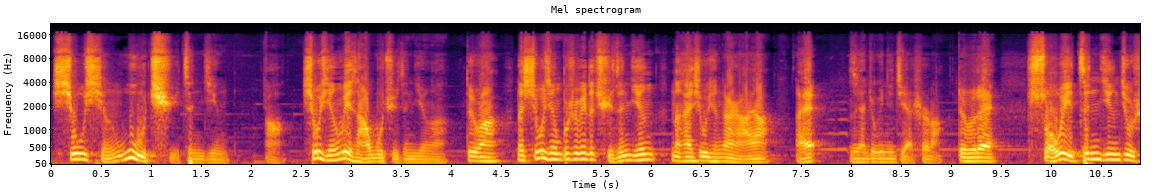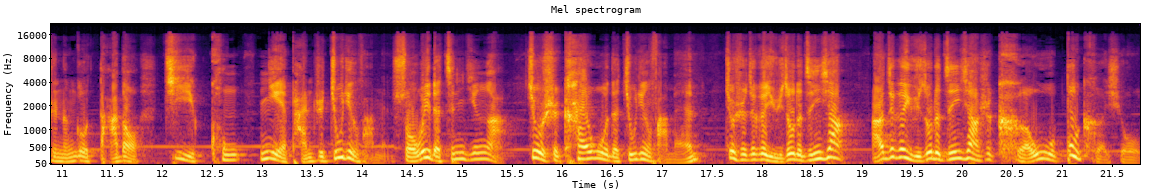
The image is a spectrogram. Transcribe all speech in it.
修行悟取真经？啊，修行为啥悟取真经啊？对吧？那修行不是为了取真经，那还修行干啥呀？哎，人家就给你解释了，对不对？所谓真经，就是能够达到即空涅槃之究竟法门。所谓的真经啊，就是开悟的究竟法门，就是这个宇宙的真相。而这个宇宙的真相是可悟不可修，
